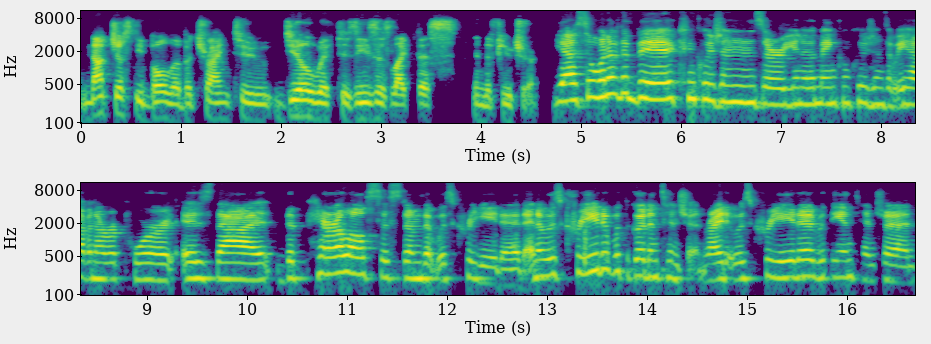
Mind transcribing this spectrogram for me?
not just Ebola, but trying to deal with diseases like this in the future? Yeah, so one of the big conclusions, or you know, the main conclusions that we have in our report is that the parallel system that was created, and it was created with good intention, right? It was created with the intention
